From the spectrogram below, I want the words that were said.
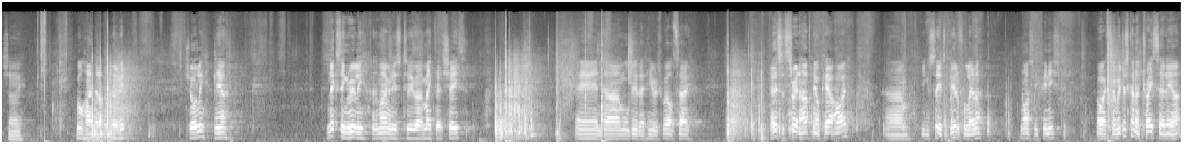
So We'll hone that up a little bit shortly. Now, next thing really for the moment is to uh, make that sheath and um, we'll do that here as well. So now this is three and a half mil cowhide. Um, you can see it's beautiful leather, nicely finished. Alright, so we're just going to trace that out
